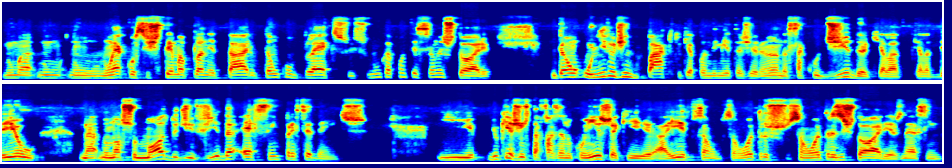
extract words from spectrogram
numa, num, num, ecossistema planetário tão complexo. Isso nunca aconteceu na história. Então, o nível de impacto que a pandemia está gerando, a sacudida que ela, que ela deu na, no nosso modo de vida é sem precedentes. E, e o que a gente está fazendo com isso é que aí são, são, outros, são outras histórias, né? Assim,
